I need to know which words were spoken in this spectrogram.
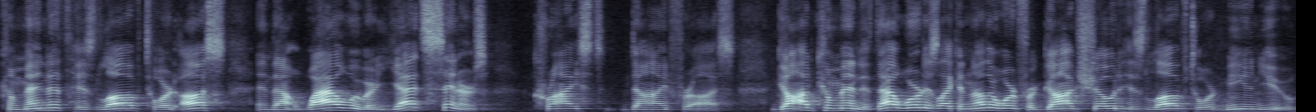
commendeth his love toward us, and that while we were yet sinners, Christ died for us. God commendeth. That word is like another word for God showed his love toward me and you.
